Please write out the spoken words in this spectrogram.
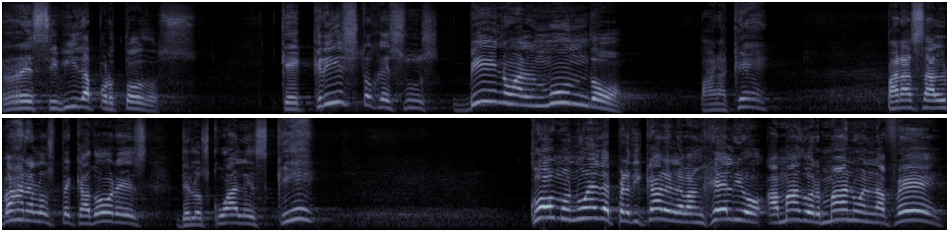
recibida por todos que Cristo Jesús vino al mundo. ¿Para qué? Para salvar a los pecadores, de los cuales, ¿qué? ¿Cómo no he de predicar el Evangelio, amado hermano, en la fe?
